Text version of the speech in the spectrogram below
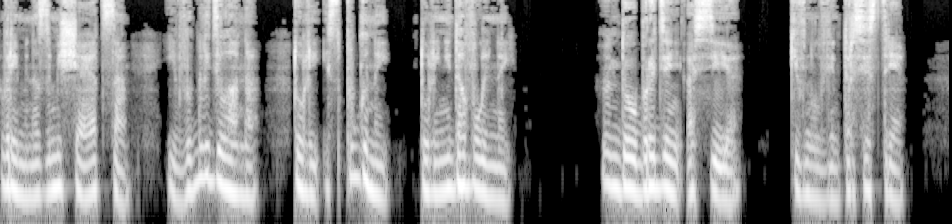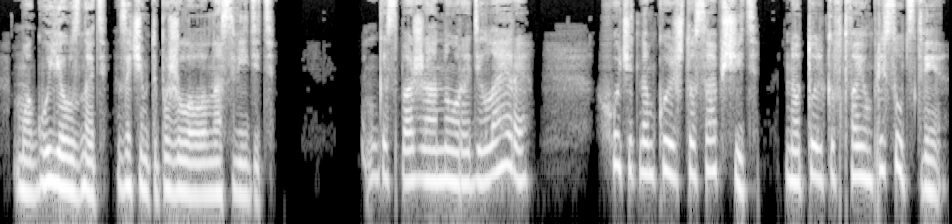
временно замещая отца, и выглядела она то ли испуганной, то ли недовольной. «Добрый день, Осия», — кивнул Винтер сестре. «Могу я узнать, зачем ты пожелала нас видеть?» «Госпожа Нора Дилайре хочет нам кое-что сообщить, но только в твоем присутствии».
